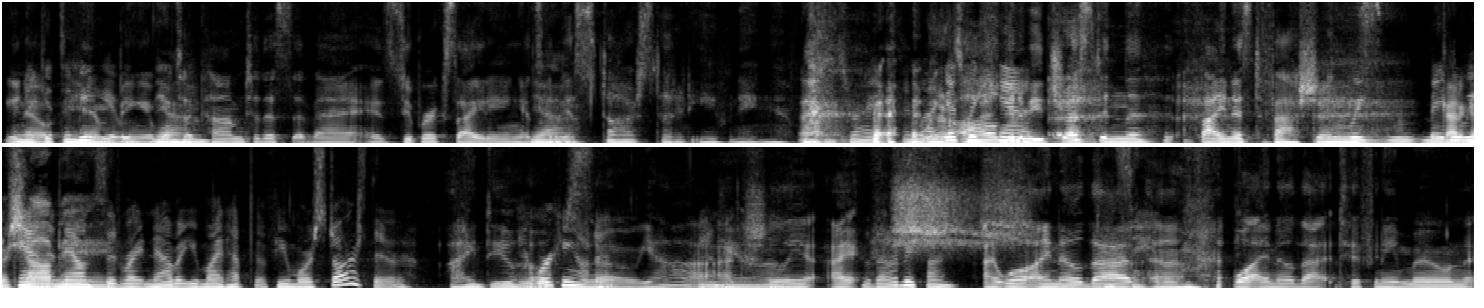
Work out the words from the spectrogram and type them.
you and know, get to meet him you. being able Yeah. to come to this event is super exciting. It's gonna be a star-studded evening. That's right. And I We're guess we all can't. gonna be dressed in the finest fashion. we, maybe Gotta we go can't announce it right now, but you might have a few more stars there. I do. You're working on it. so. Yeah, Yeah. actually, I. So that would be fun. I well, I know that. Um, well, I know that Tiffany Moon,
